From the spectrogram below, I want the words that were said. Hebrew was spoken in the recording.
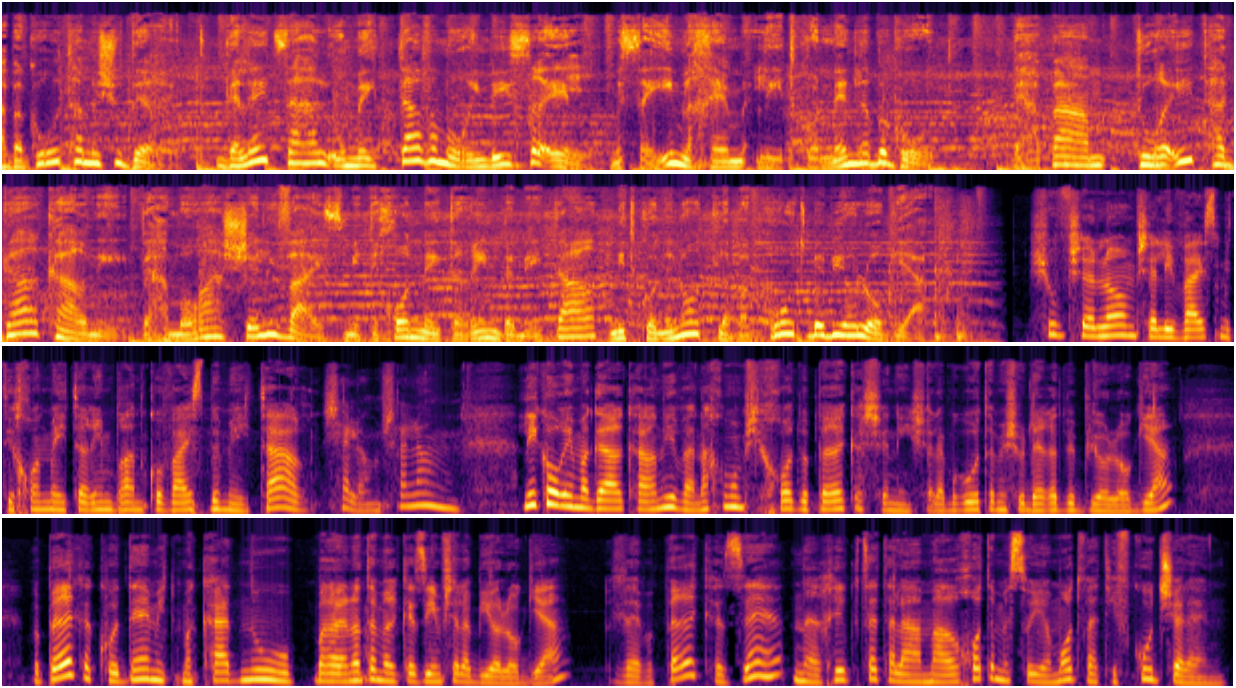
הבגרות המשודרת. גלי צה"ל ומיטב המורים בישראל מסייעים לכם להתכונן לבגרות. והפעם, טוראית הגר קרני והמורה שלי וייס מתיכון מיתרים במיתר מתכוננות לבגרות בביולוגיה. שוב שלום, שלי וייס מתיכון מיתרים ברנקו וייס במיתר. שלום, שלום. לי קוראים הגר קרני ואנחנו ממשיכות בפרק השני של הבגרות המשודרת בביולוגיה. בפרק הקודם התמקדנו ברעיונות המרכזיים של הביולוגיה, ובפרק הזה נרחיב קצת על המערכות המסוימות והתפקוד שלהן.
